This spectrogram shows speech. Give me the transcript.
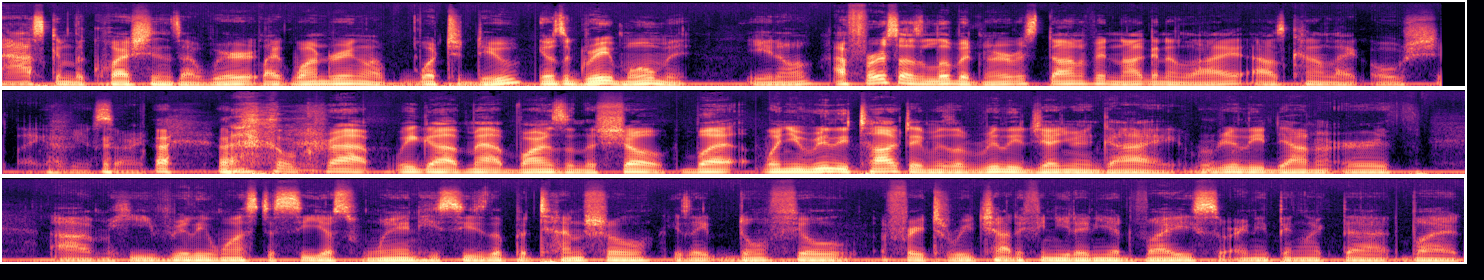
ask him the questions that we're like wondering like what to do it was a great moment you know at first I was a little bit nervous Donovan not gonna lie I was kind of like oh shit Like, I mean, sorry. oh crap, we got Matt Barnes on the show. But when you really talk to him, he's a really genuine guy, really down to earth. Um, he really wants to see us win. He sees the potential. He's like, don't feel afraid to reach out if you need any advice or anything like that. But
